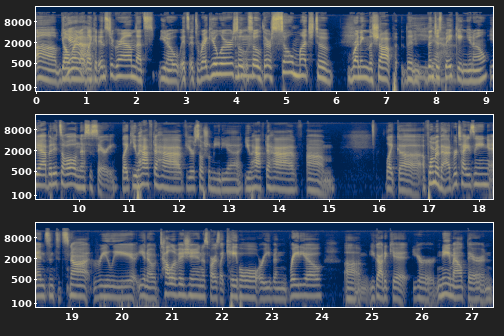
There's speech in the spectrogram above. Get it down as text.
Um y'all run it like an Instagram that's, you know, it's it's regular. So Mhm. so there's so much to running the shop than than just baking, you know? Yeah, but it's all necessary. Like you have to have your social media. You have to have um like a, a form of advertising and since it's not really, you know, television as far as like cable or even radio, um you got to get your name out there and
